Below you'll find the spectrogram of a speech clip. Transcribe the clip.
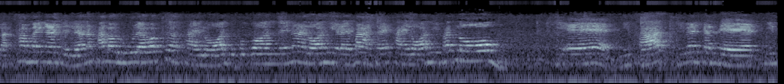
หลักทำรายงานเสร็จแล้วนะคะ เรารู้แล้วว่าเครื่องคลายร้อน อุปกรณ์ในหน้าร้อนมีอะไรบ้าง ใช้คลายร้อน มีพัดลม มีแอร์ มีพัด มีแว่นกันแดดครีม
